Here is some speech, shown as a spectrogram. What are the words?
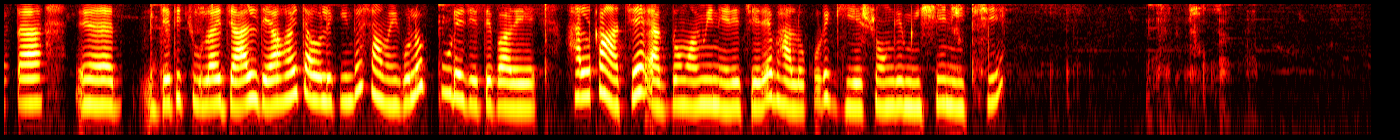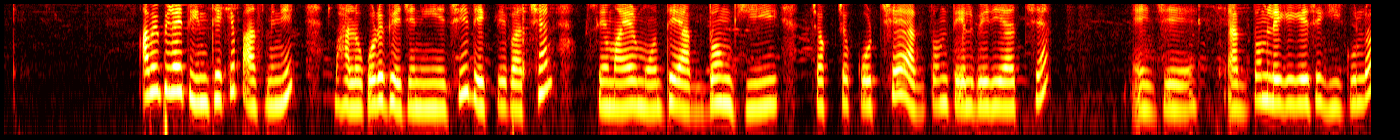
একটা যদি চুলায় জাল দেওয়া হয় তাহলে কিন্তু সামাইগুলো পুড়ে যেতে পারে। হালকা আছে, একদম আমি নেড়ে চেড়ে ভালো করে ঘিয়ের সঙ্গে মিশিয়ে নিচ্ছি। আমি প্রায় তিন থেকে পাঁচ মিনিট ভালো করে ভেজে নিয়েছি, দেখতে পাচ্ছেন? সেমাইয়ের মধ্যে একদম ঘি চকচক করছে, একদম তেল বেরিয়ে যাচ্ছে। এই যে, একদম লেগে গেছে ঘিগুলো।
